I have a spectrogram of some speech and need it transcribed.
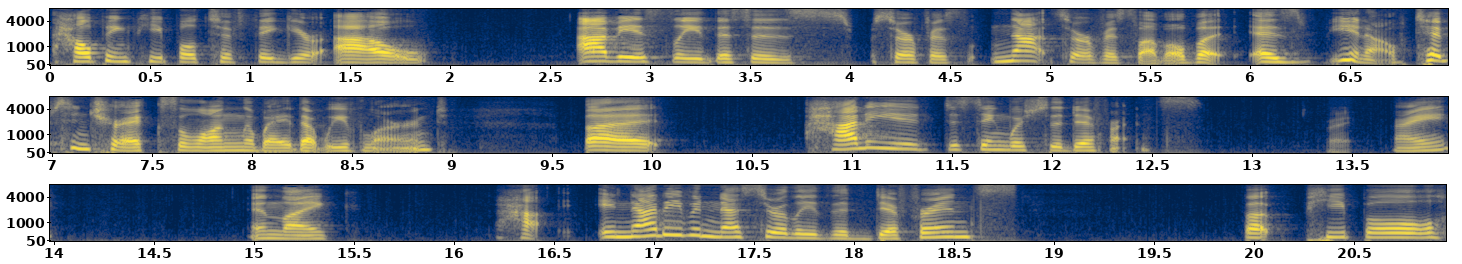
helping people to figure out obviously this is surface not surface level but as you know tips and tricks along the way that we've learned but how do you distinguish the difference Right. right and like how and not even necessarily the difference but people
